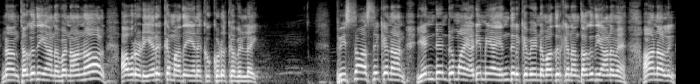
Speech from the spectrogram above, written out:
நான் தகுதியானவன். ஆனால் அவருடைய இறக்கம் அதை எனக்கு கொடுக்கவில்லை. பிசாசுக்கு நான் என்றென்றுமாய் அடிமையாக எந்திருக்க வேண்டும். அதற்கு நான் தகுதியானவன். ஆனால்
